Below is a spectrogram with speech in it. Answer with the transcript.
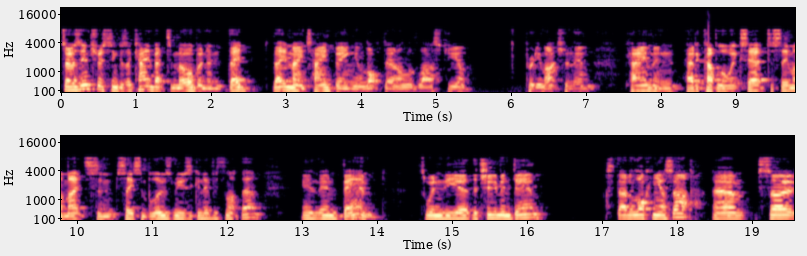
so it was interesting because I came back to Melbourne and they'd they maintained being in lockdown all of last year, pretty much, and then came and had a couple of weeks out to see my mates and see some blues music and everything like that. And then, bam, it's when the uh, the Chairman Dan started locking us up. Um, so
